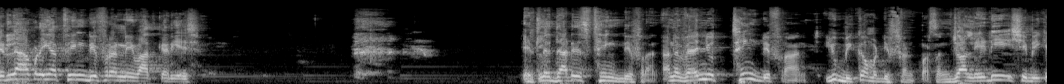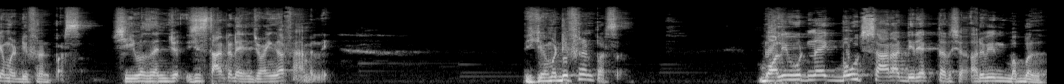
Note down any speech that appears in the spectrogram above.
એટલે આપણે અહીંયા થિંક ડિફરન્ટની વાત કરીએ છીએ. એટલે that is think different and when you think different you become a different person જો આ lady she became a different person she was enjoy she started enjoying her family became a different person બોલિવૂડના એક બહુ જ સારા ડિરેક્ટર છે, અરવિંદ બબ્બલ.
